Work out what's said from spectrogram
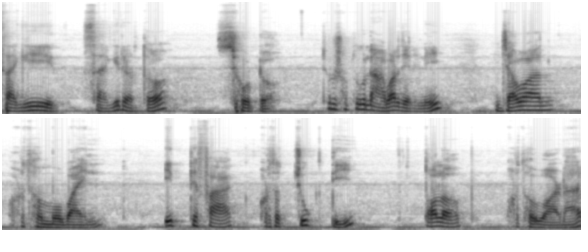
সাগির সাগির অর্থ ছোট। চলো শব্দগুলো আবার জেনে নিই। জাওয়াল অর্থ মোবাইল, ইত্তেফাক অর্থ চুক্তি, তলব অর্থ ওয়ার্ডার,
